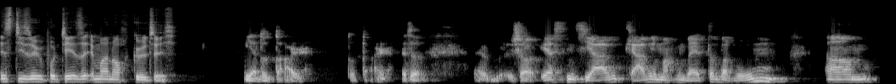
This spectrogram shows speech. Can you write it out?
Ist diese Hypothese immer noch gültig? Ja, total. Total. Also, äh, schau, erstens, ja, klar, wir machen weiter. Warum? Ähm,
